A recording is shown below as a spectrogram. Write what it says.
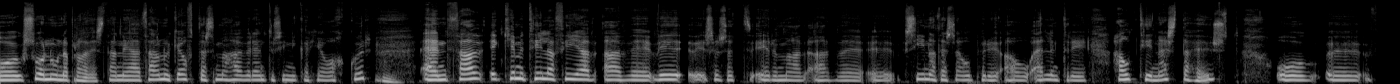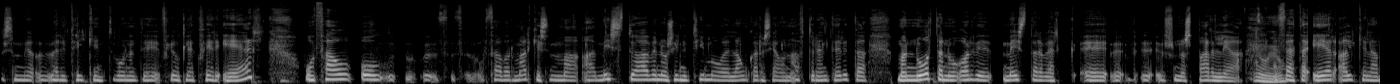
og svo núna bráðist, þannig að það er nú ekki ofta sem að hafa verið endursýningar hjá okkur mm. en það kemur til að því að, að við sagt, erum að, að uh, sína þessa óperu á erlendri hátíð næsta haust og uh, sem verður tilkynnt vonandi fljóðlega hver er og þá og, og það var margir sem að, að mistu af henn á sínu tíma og er langar að sjá hann aftur en þetta, maður nota nú orðið meistarverk uh, svona sparlega, jú, jú. Þetta er algjörlega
